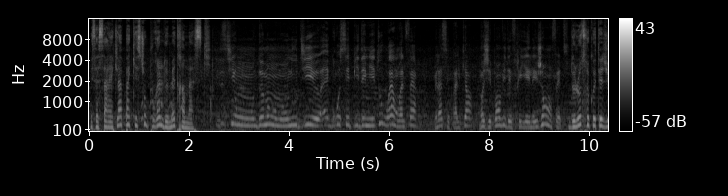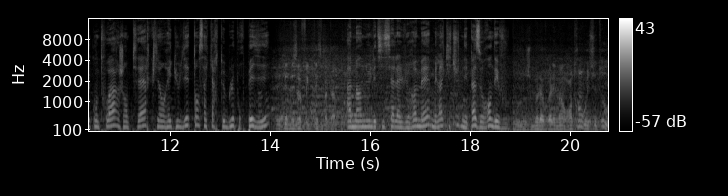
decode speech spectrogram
mais ça s'arrête là, pas question pour elle de mettre un masque. Si on demande, on nous dit euh, grosse épidémie et tout, ouais, on va le faire. Mais là, c'est pas le cas. Moi, j'ai pas envie d'effrayer les gens, en fait. De l'autre côté du comptoir, Jean-Pierre, client régulier, tend sa carte bleue pour payer. Elle était désinfectée ce matin. À main nue, Laetitia la lui remet, mais l'inquiétude n'est pas au rendez-vous. Je me laverai les mains en rentrant, oui, c'est tout.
